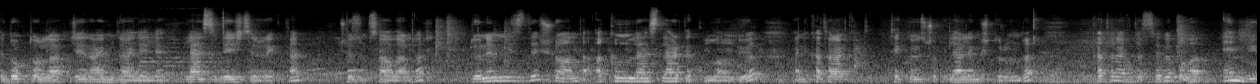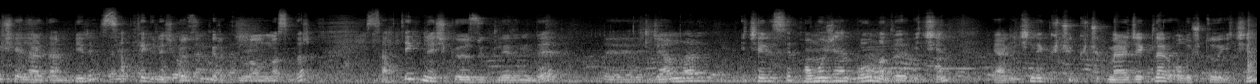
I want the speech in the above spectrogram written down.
e, doktorlar cerrahi müdahaleyle lensi değiştirerekten çözüm sağlarlar. Dönemimizde şu anda akıllı lensler de kullanılıyor. Hani katarak teknolojisi çok ilerlemiş durumda. Katarakta sebep olan en büyük şeylerden biri sahte güneş gözlükleri kullanılmasıdır. Sahte güneş gözlüklerinde e, camların içerisi homojen olmadığı için yani içinde küçük küçük mercekler oluştuğu için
